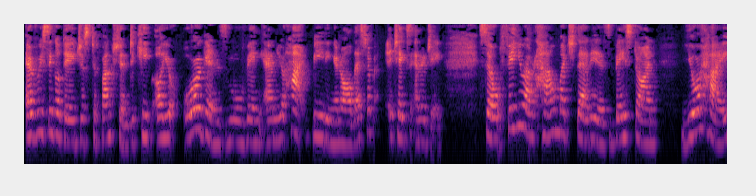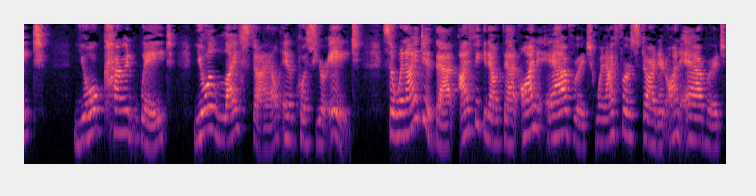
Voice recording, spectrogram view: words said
every single day just to function, to keep all your organs moving and your heart beating and all that stuff. It takes energy. So figure out how much that is based on your height, your current weight, your lifestyle, and of course your age. So when I did that, I figured out that on average, when I first started, on average,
